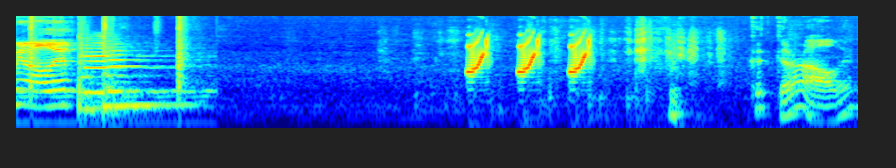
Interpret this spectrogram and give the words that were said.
Come here, Olive! Good girl, Olive.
